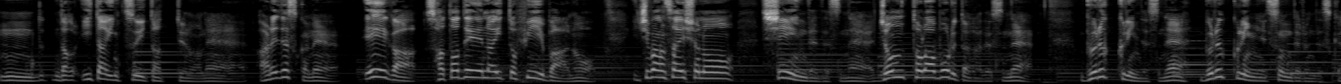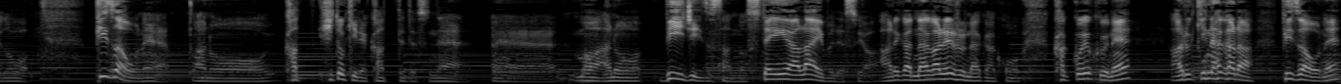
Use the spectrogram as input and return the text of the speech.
うん、だだから板についたっていうのはね、あれですかね、映画サタデーナイトフィーバーの一番最初のシーンでですね、ジョン・トラボルタがですね、ブルックリンですね、ブルックリンに住んでるんですけど、ピザをね、あのー一切れ買ってですね、えー、まああの、ビージーズさんのステイアライブですよ。あれが流れる中、こう、かっこよくね、歩きながらピザをね、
